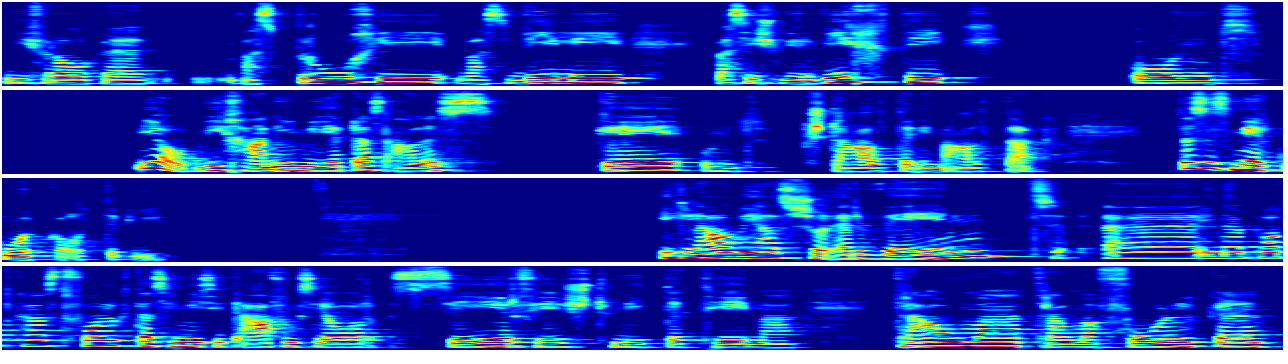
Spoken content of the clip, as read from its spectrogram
mich fragen, was brauche ich, was will ich, was ist mir wichtig und ja, wie kann ich mir das alles geben und gestalten im Alltag, dass es mir gut geht dabei. Ich glaube, ich habe es schon erwähnt äh, in einer Podcast-Folge, dass ich mich seit Anfangsjahr sehr fest mit dem Thema Trauma, Traumafolgen,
